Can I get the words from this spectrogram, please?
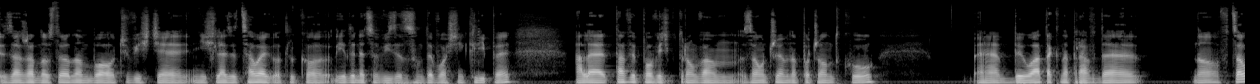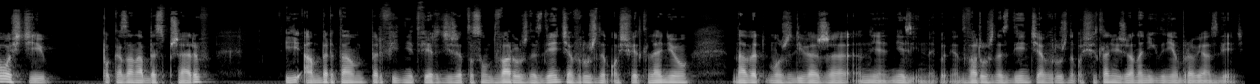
za żadną stroną, bo oczywiście nie śledzę całego, tylko jedyne co widzę to są te właśnie klipy, ale ta wypowiedź, którą wam załączyłem na początku, e, była tak naprawdę no, w całości pokazana bez przerw. I Amber tam perfidnie twierdzi, że to są dwa różne zdjęcia w różnym oświetleniu. Nawet możliwe, że nie, nie z innego dnia. Dwa różne zdjęcia w różnym oświetleniu, że ona nigdy nie obrabiała zdjęć.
